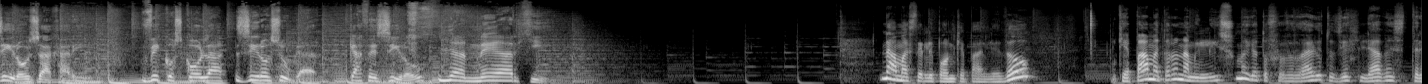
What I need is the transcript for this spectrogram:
zero ζάχαρη. Βίκος Κόλλα Zero Sugar. Κάθε zero μια νέα αρχή. Να είμαστε λοιπόν και πάλι εδώ και πάμε τώρα να μιλήσουμε για το Φεβρουάριο του 2003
